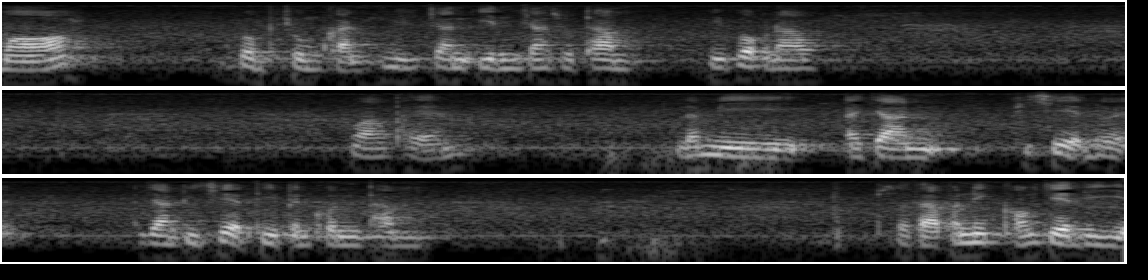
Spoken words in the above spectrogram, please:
หมอร่วมประชุมกัน มีจันอินจันสุธรรม มีพวกเรา วางแผน และมีอาจารย์พิเชษด้วย อาจารย์พิเชษที่เป็นคนทำสถาปนิกของเจดีย์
